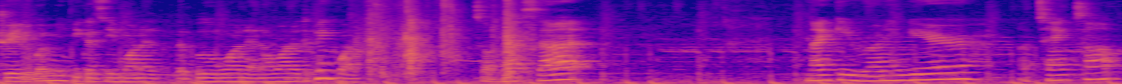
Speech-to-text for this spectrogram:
traded with me because he wanted the blue one and I wanted the pink one. So that's that. Nike running gear, a tank top,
